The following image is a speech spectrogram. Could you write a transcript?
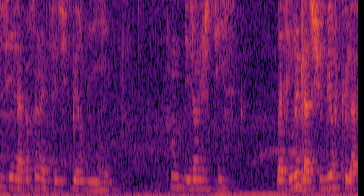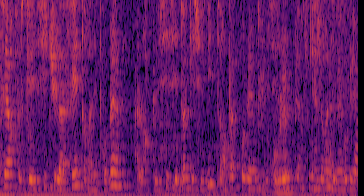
si la personne elle te fait subir des, des injustices, bah, c'est mieux de la subir que la faire parce que si tu la fais, tu auras des problèmes. Alors que si c'est toi qui subis, tu n'auras pas de problème. C'est l'autre personne qui aura des problèmes.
